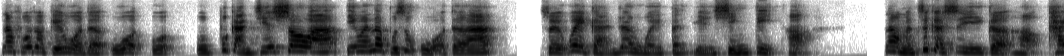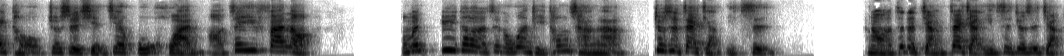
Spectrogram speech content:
那佛陀给我的，我我我不敢接受啊，因为那不是我的啊，所以未敢认为本源心地哈。那我们这个是一个哈开头，就是显见无还啊。这一番哦，我们遇到的这个问题，通常啊，就是再讲一次啊。这个讲再讲一次，就是讲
